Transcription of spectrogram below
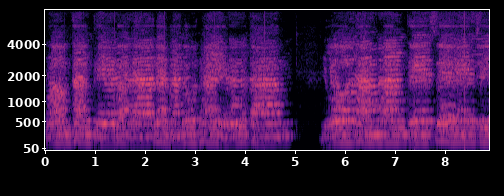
พร้อมทั้งเทวดาและมนุษย์ให้รู้ตามโยธรรมังเทเสสี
